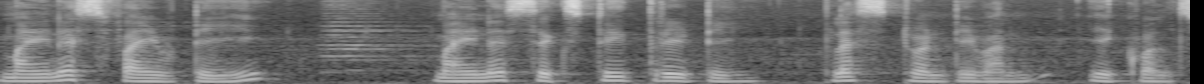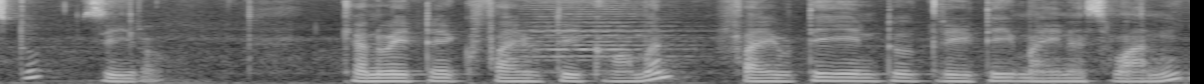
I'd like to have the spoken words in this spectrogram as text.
minus 5t minus 63t plus 21 equals to 0. Can we take 5t common? 5t into 3t minus 1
